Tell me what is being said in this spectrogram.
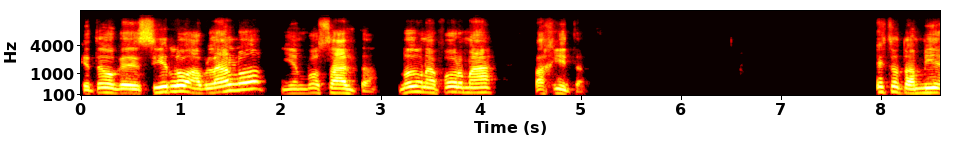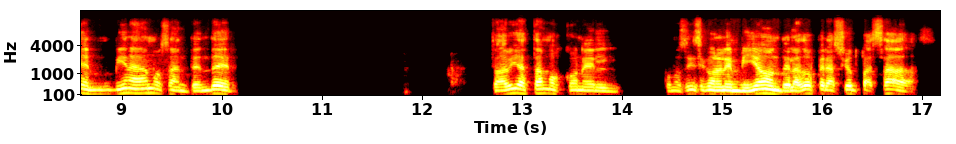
que tengo que decirlo, hablarlo y en voz alta, no de una forma bajita. Esto también viene a a entender todavía estamos con el, como se dice, con el envión de las dos operaciones pasadas.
